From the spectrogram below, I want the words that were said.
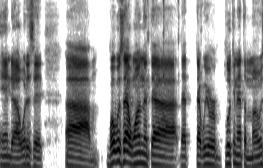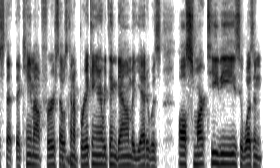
and uh, what is it? Um, what was that one that uh, that that we were looking at the most that that came out first? That was kind of breaking everything down, but yet it was all smart TVs. It wasn't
